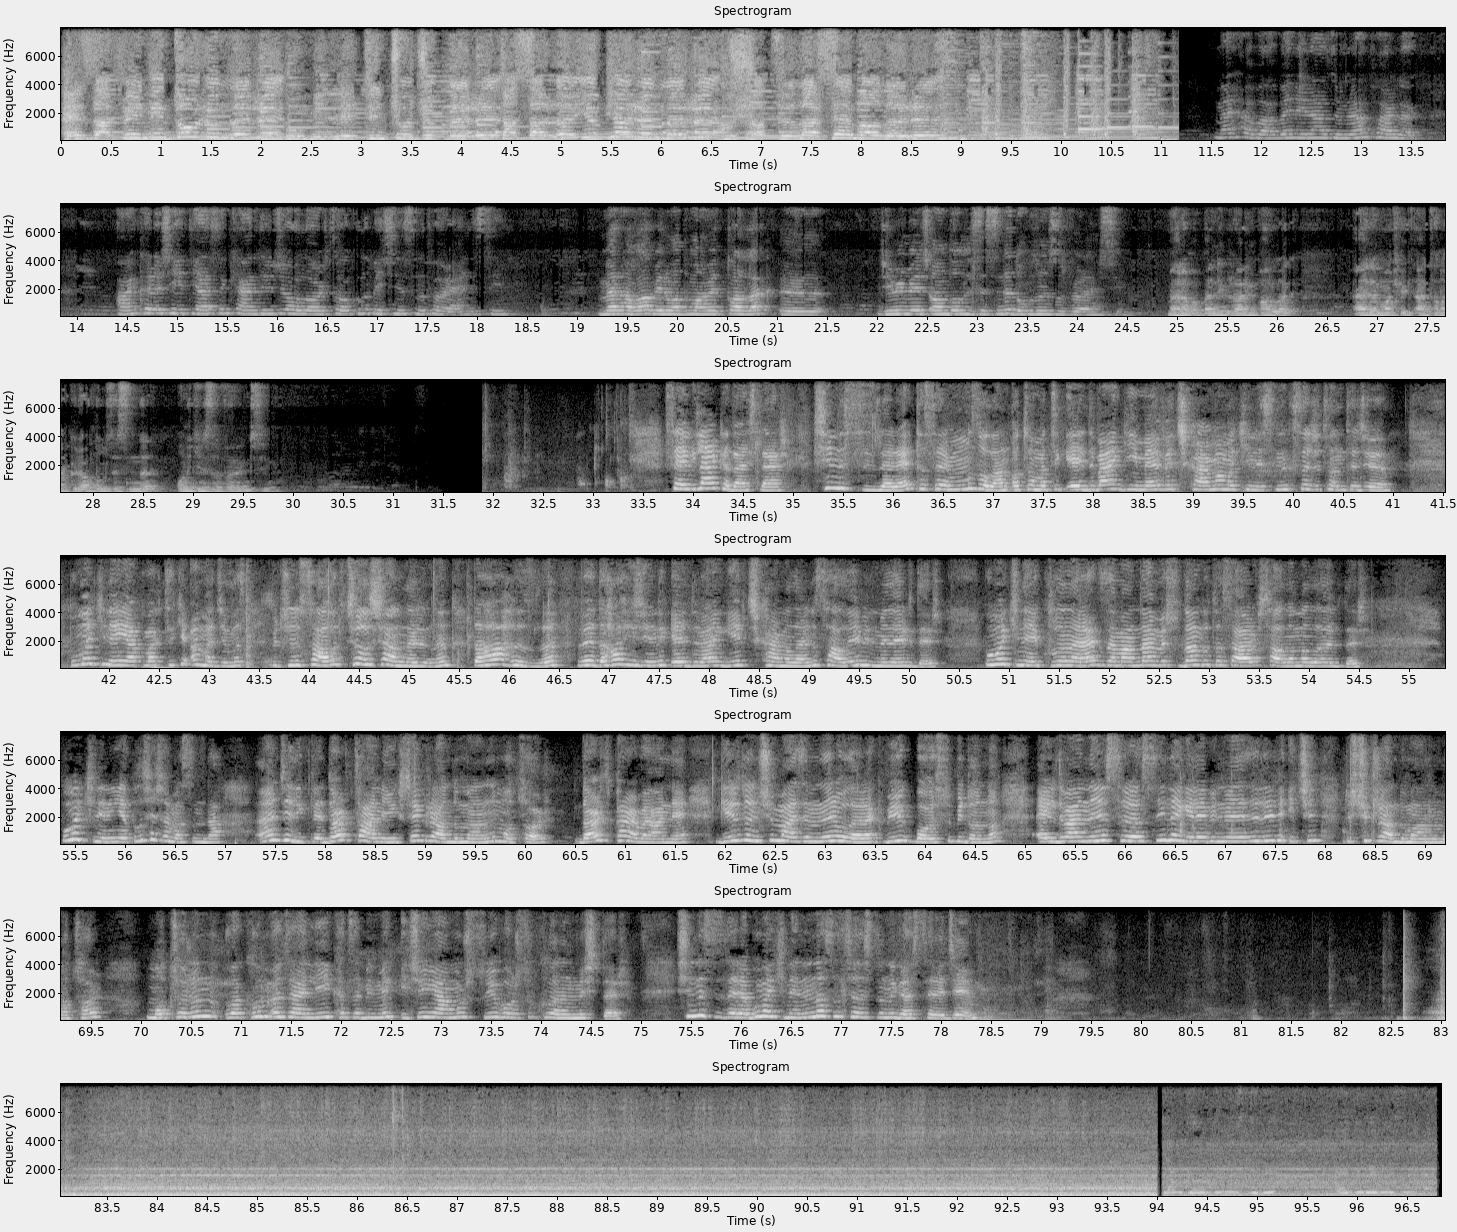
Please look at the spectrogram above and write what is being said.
Hezarfenin torunları Bu milletin çocukları Tasarlayıp yarınları Kuşattılar semaları Merhaba, ben Ela Zümra Parlak. Ankara Şehit Yasin Kendircioğlu Ortaokulu 5. sınıf öğrencisiyim. Merhaba, benim adım Ahmet Parlak. Ee, Cemil Meriç Anadolu Lisesi'nde 9. sınıf öğrencisiyim. Merhaba ben İbrahim Parlak. Erdem Şehit Ertan Akgül Anadolu Lisesi'nde 12. sınıf öğrencisiyim. Sevgili arkadaşlar, şimdi sizlere tasarımımız olan otomatik eldiven giyme ve çıkarma makinesini kısaca tanıtacağım. Bu makineyi yapmaktaki amacımız bütün sağlık çalışanlarının daha hızlı ve daha hijyenik eldiven giyip çıkarmalarını sağlayabilmeleridir. Bu makineyi kullanarak zamandan ve sudan da tasarruf sağlamalarıdır. Bu makinenin yapılış aşamasında öncelikle 4 tane yüksek randımanlı motor, 4 pervane, geri dönüşüm malzemeleri olarak büyük boy bidonu, eldivenlerin sırasıyla gelebilmeleri için düşük randımanlı motor, motorun vakum özelliği katabilmek için yağmur suyu borusu kullanılmıştır. Şimdi sizlere bu makinenin nasıl çalıştığını göstereceğim. gördüğünüz gibi eldivenimizin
